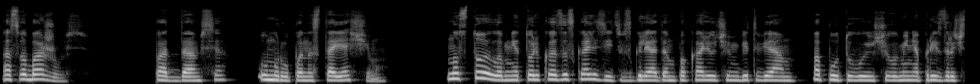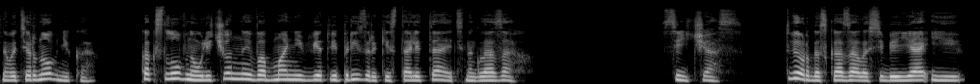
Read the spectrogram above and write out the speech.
освобожусь. Поддамся, умру по-настоящему. Но стоило мне только заскользить взглядом по колючим ветвям, опутывающего меня призрачного терновника, как словно уличенные в обмане ветви призраки стали таять на глазах. «Сейчас», — твердо сказала себе я и...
